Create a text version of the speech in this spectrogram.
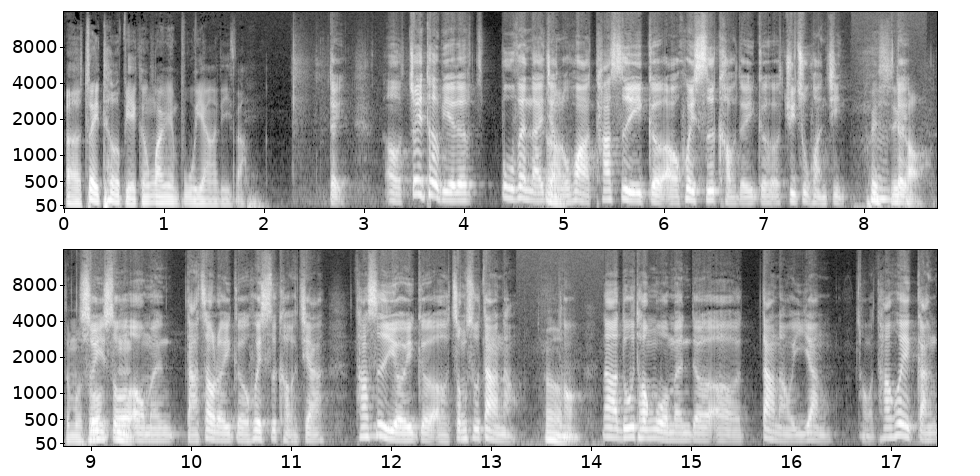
呃最特别跟外面不一样的地方？对，哦、呃，最特别的部分来讲的话，嗯、它是一个呃会思考的一个居住环境。会思考怎么说？所以说、呃、我们打造了一个会思考家，它是有一个呃中枢大脑。嗯。哦那如同我们的呃大脑一样，哦，它会感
